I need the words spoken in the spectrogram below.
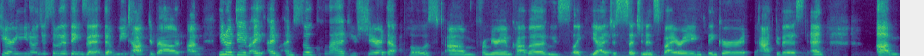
share you know just some of the things that that we talked about um you know dave i i'm, I'm so glad you shared that post um from Mariame Kaba who's like yeah just such an inspiring thinker and activist and um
